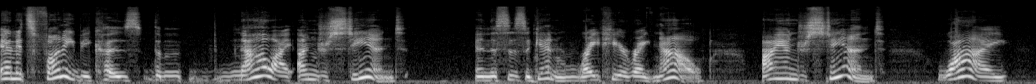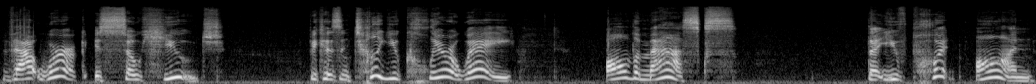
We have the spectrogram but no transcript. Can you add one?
And it's funny because the now i understand and this is again right here right now i understand why that work is so huge. Because until you clear away all the masks that you've put on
